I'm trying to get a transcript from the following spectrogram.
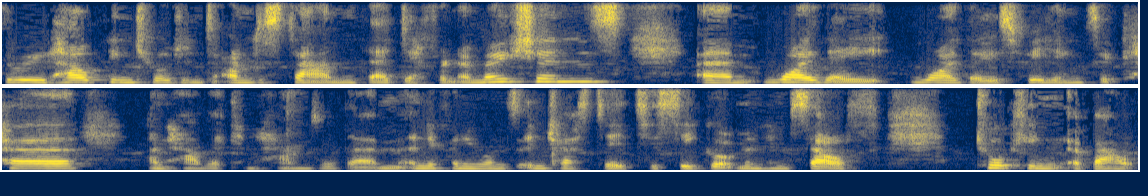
through helping children to understand their different emotions, um, why, they, why those feelings occur, and how they can handle them. And if anyone's interested to see Gottman himself talking about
